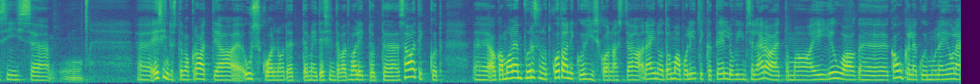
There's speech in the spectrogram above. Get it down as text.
siis äh, äh, esindusdemokraatia usku olnud, et meid esindavad valitud saadikud. aga ma olen põrsunud kodanikuühiskonnast ja näinud oma poliitikate elluviimisel ära, et ma ei jõua kaugele, kui mul ei ole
